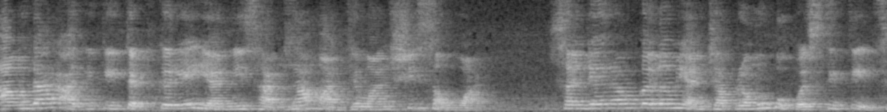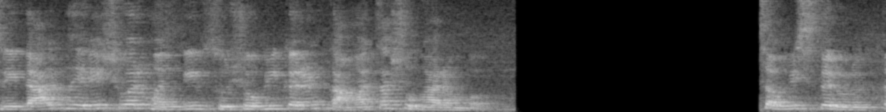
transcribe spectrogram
आमदार आदिती तटकरे यांनी साधला माध्यमांशी संवाद. संजयराव कदम यांच्या प्रमुख उपस्थितीत श्री दाल भैरेश्वर मंदिर सुशोभीकरण कामाचा शुभारंभ. सविस्तर वृत्त.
